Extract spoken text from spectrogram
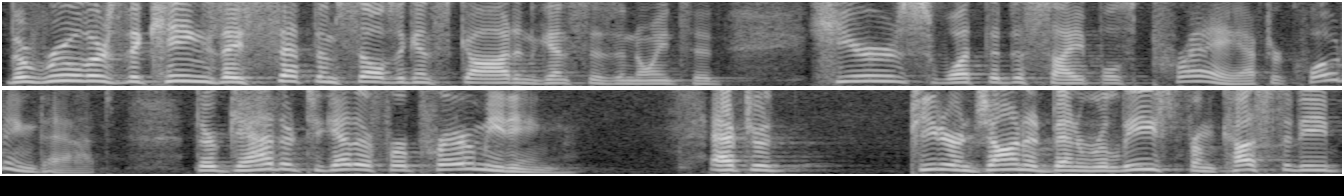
The rulers, the kings, they set themselves against God and against his anointed. Here's what the disciples pray after quoting that. They're gathered together for a prayer meeting. After Peter and John had been released from custody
